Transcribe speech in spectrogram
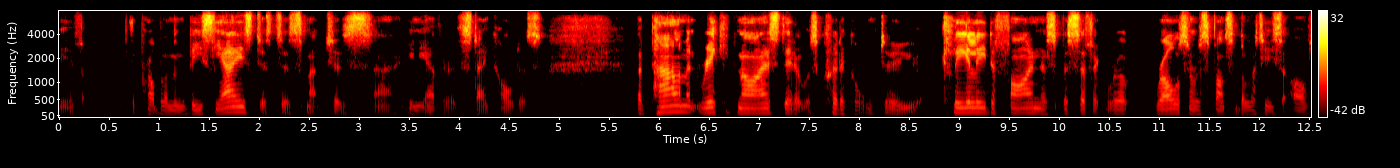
Have the problem in the BCAs just as much as uh, any other of the stakeholders. But Parliament recognised that it was critical to clearly define the specific roles and responsibilities of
